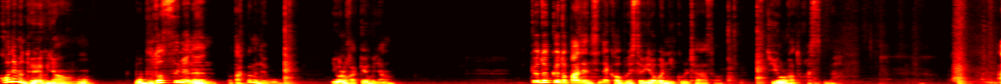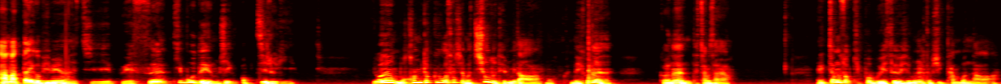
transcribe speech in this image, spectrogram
꺼내면 돼 그냥 어? 뭐 묻었으면은 뭐 닦으면 되고. 이걸로 갈게요 그냥. 껴도껴도 빠진 스네커 vs 잃어버린 입구를 찾아서 이걸로 가도록 하겠습니다 아 맞다. 이거 비밀만 했지. vs 키보드 음식 엎지르기. 이거는 뭐 컴퓨터 끄고 사실 뭐 치워도 됩니다. 뭐 근데 이거는 이거는 대참사야. 액정소 키포 vs 오늘 급식 단번 나와.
